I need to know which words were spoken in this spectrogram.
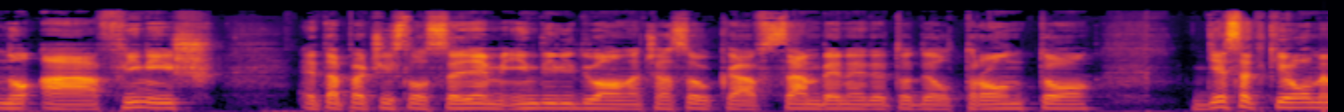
No a finish, etapa číslo 7, individuálna časovka v San Benedetto del Tronto, 10 km,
